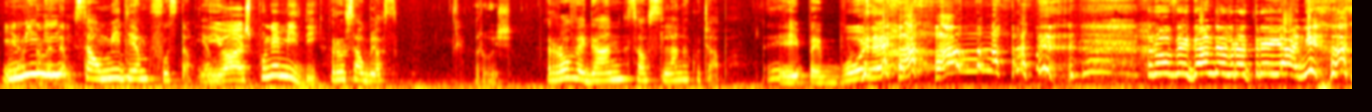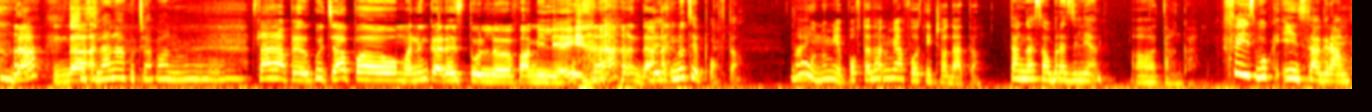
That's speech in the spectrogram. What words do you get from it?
Ia Mini sau medium fustă? Eu aș pune midi. Ruj sau gloss? Ruj. Ro vegan sau slană cu ceapă? Ei, pe bune! Ro vegan de vreo 3 ani. Da? Da. Și slana cu ceapă nu... Slana pe, cu ceapă o mănâncă restul uh, familiei. Da? da. Deci nu ți-e poftă? Nu, nu mi-e poftă, dar nu mi-a fost niciodată. Tanga sau brazilian? Uh, tanga. Facebook, Instagram.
